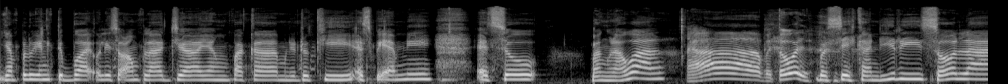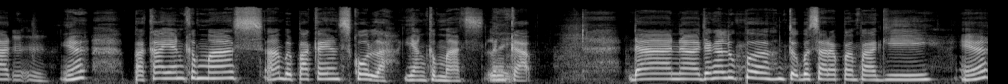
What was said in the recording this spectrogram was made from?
yang perlu yang kita buat oleh seorang pelajar yang bakal menduduki SPM ni esok bangun awal, Ah, betul. bersihkan diri, solat, Mm-mm. ya, pakaian kemas, ha, berpakaian sekolah yang kemas, Baik. lengkap. Dan uh, jangan lupa untuk bersarapan pagi, ya.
